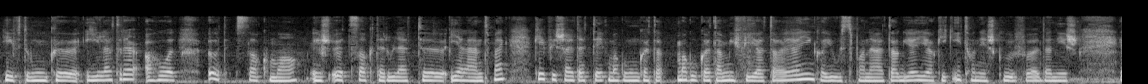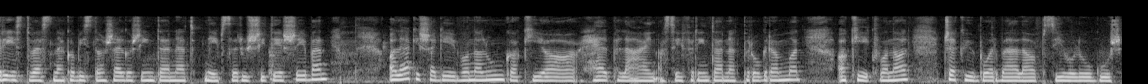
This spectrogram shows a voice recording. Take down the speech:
hívtunk életre, ahol öt szakma és öt szakterület jelent meg, képviseltették magunkat, magukat a mi fiataljaink, a Youth Panel tagjai, akik itthon és külföldön is részt vesznek a biztonságos internet népszerűsítésében. A lelkiség segélyvonalunk, aki a Helpline, a Széfer Internet programban, a kék vonal, Csekő Borbála, a pszichológus,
